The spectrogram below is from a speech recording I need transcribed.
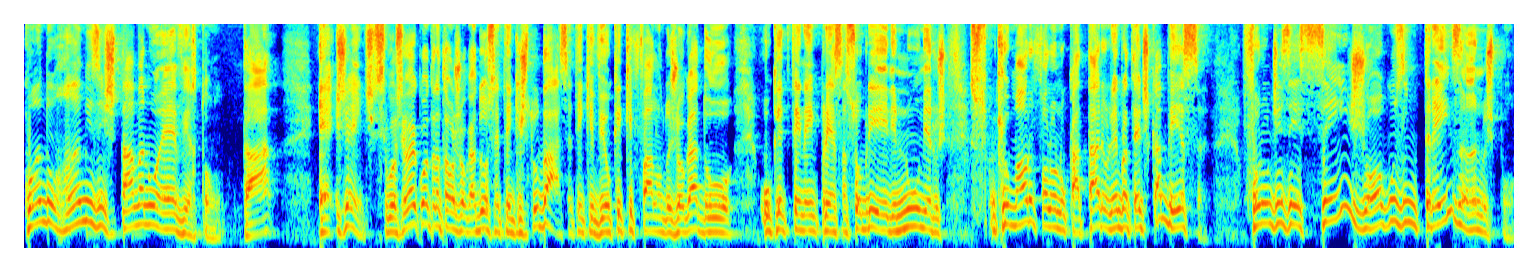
quando o Rames estava no Everton, tá? É, gente, se você vai contratar um jogador, você tem que estudar, você tem que ver o que, que falam do jogador, o que, que tem na imprensa sobre ele, números. O que o Mauro falou no Qatar, eu lembro até de cabeça. Foram 16 jogos em 3 anos, pô.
